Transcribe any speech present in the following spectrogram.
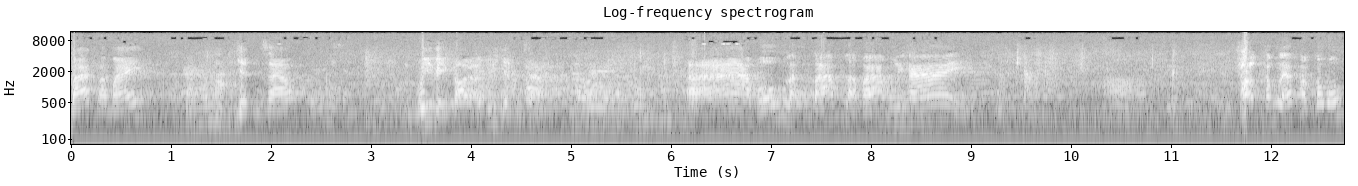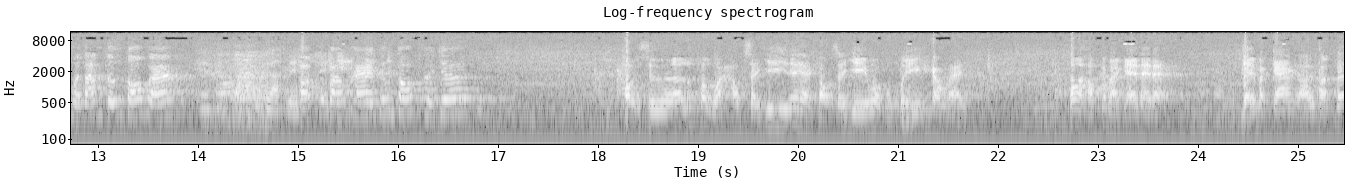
Bát là mấy? Dịch sao quý vị coi ở dưới dịch sao? À bốn lần tám là ba mươi hai. Phật không lẽ Phật có 48 tướng tốt à Phật có 32 tướng tốt thôi chứ. Hồi xưa đó, lúc có hòa học sa di đó Còn sa di cũng bị cái câu này. Tôi mà học cái bài kệ này nè. Để mà ca ngợi Phật đó.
